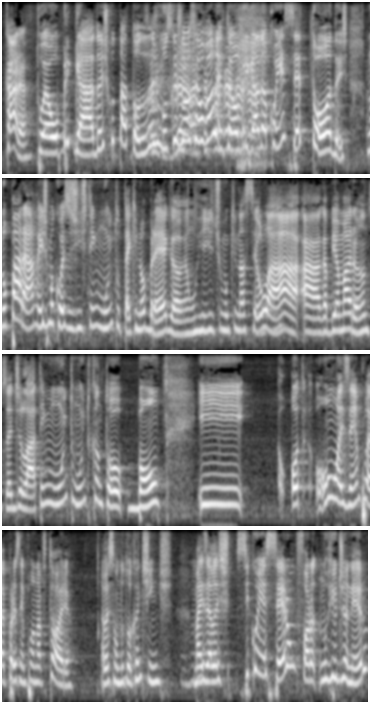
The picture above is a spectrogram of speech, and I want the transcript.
Cara, tu é obrigado a escutar todas as músicas do Alceu Valença. Tu é obrigado a conhecer todas. No Pará, a mesma coisa. A gente tem muito tecnobrega. É um ritmo que nasceu lá. A Gabi Amarantos é de lá. Tem muito, muito cantor bom. E outro- um exemplo é, por exemplo, a Ana Vitória. Elas são do Tocantins. Mas elas se conheceram fora no Rio de Janeiro,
